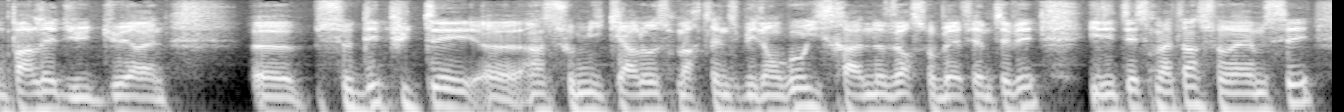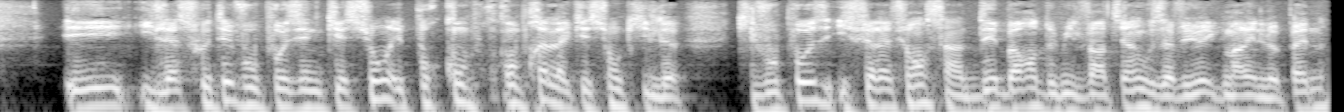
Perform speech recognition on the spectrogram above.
on, parlait du RN. Euh, ce député euh, insoumis Carlos Martens Bilango, il sera à 9h sur BFM TV. Il était ce matin sur RMC et il a souhaité vous poser une question. Et pour qu'on comprenne la question qu'il vous pose, il fait référence à un débat en 2021 que vous avez eu avec Marine Le Pen.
